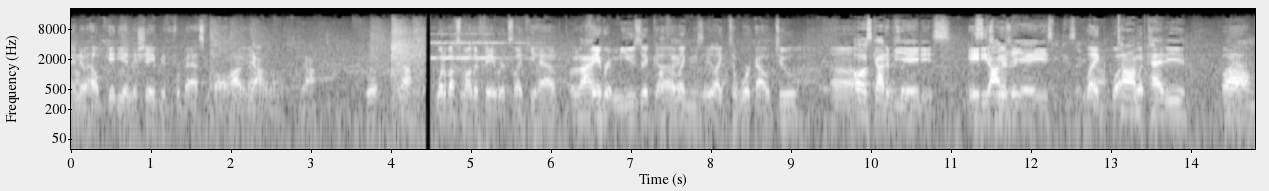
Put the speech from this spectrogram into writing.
and it'll help get you into shape for basketball. Uh, you know? yeah, yeah, Cool. yeah. What about some other favorites? Like you have favorite music, uh, favorite like music, like yeah. to work out to. Um, Oh, it's got to be '80s. 80s It's got to music? be '80s music. Like what- Tom what- Petty, Oh, yeah.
